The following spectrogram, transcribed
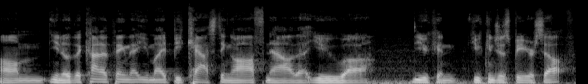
Um, you know, the kind of thing that you might be casting off now that you uh, you can you can just be yourself.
